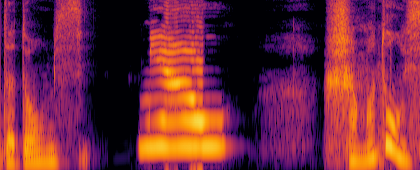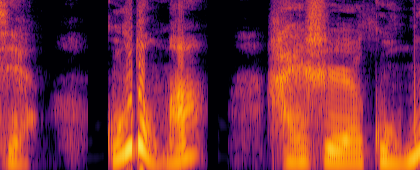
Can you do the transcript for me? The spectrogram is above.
的东西。喵！什么东西？古董吗？还是古墓？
